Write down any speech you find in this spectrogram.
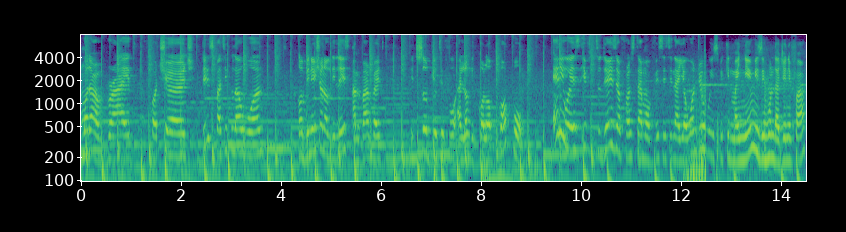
mother of bride for church? This particular one combination of the lace and velvet it's so beautiful. I love the color purple anyways if today is your first time of visiting and you're wondering who is speaking my name is ihunda jennifer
